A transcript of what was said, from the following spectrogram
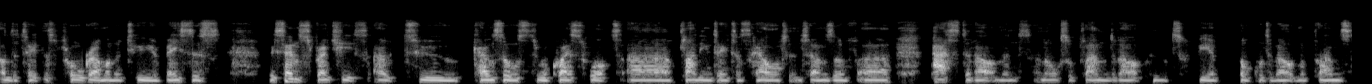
undertake this programme on a two-year basis. They send spreadsheets out to councils to request what uh, planning data is held in terms of uh, past development and also planned development via local development plans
